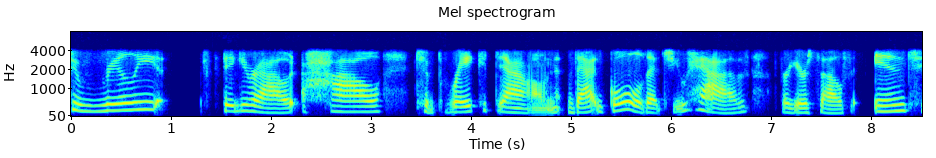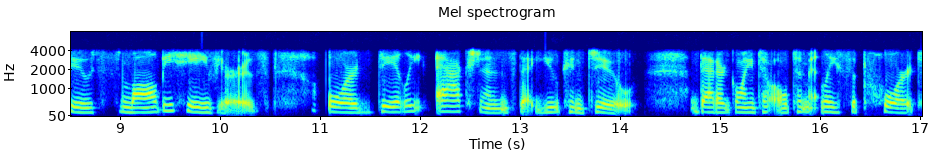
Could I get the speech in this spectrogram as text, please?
to really figure out how to break down that goal that you have for yourself into small behaviors or daily actions that you can do that are going to ultimately support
